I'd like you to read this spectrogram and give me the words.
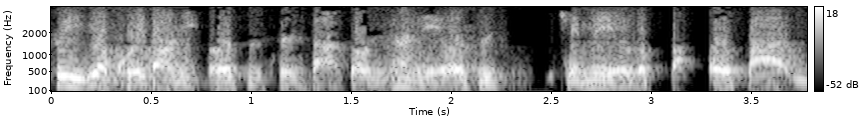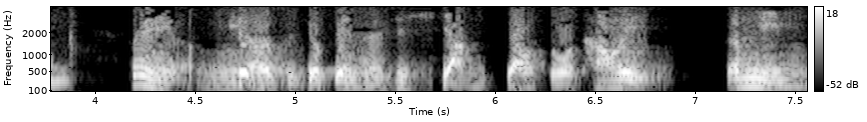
所以又回到你儿子身上的时候，你看你儿子前面有个八二八一，所以你你儿子就变成是想比较多，他会跟你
